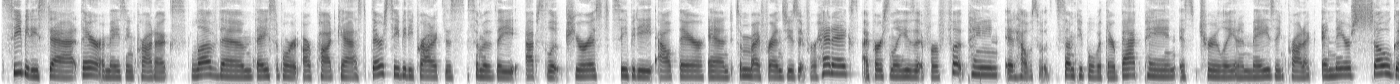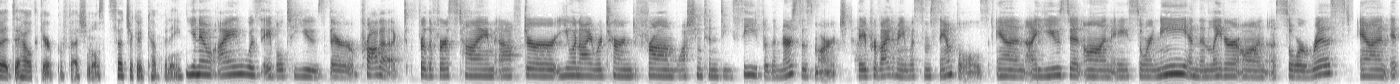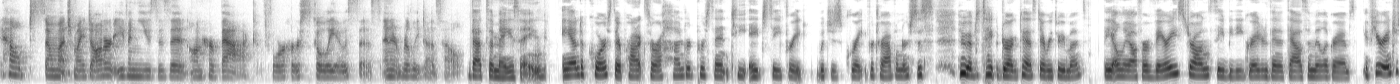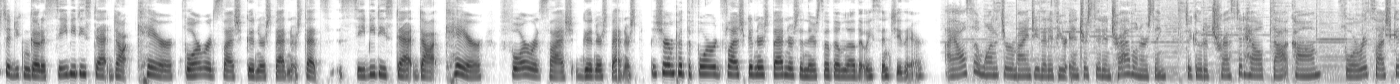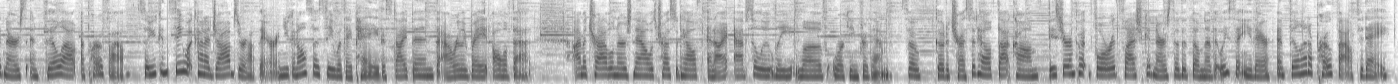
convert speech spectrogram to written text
CBD Stat, they're amazing products. Love them. They support our podcast. Their CBD product is some of the absolute purest CBD out there. And some of my friends use it for headaches. I personally use it for foot pain. It helps with some people with their back pain. It's truly an amazing product. And they are so good to healthcare professionals. Such a good company. You know, I was able to use their product for the first time after you and I returned from Washington, D.C. for the Nurses March. They provided me with some samples and I used it on a sore knee and then later on a sore wrist. And it helped so much. My daughter even uses it on her back for her scoliosis, and it really does help. That's amazing. And of course, their products are 100% THC free, which is great for travel nurses who have to take a drug test every three months. They only offer very strong CBD greater than 1,000 milligrams. If you're interested, you can go to cbdstat.care forward slash good nurse bad nurse. That's cbdstat.care forward slash good nurse bad nurse. Be sure and put the forward slash good nurse bad nurse in there so they'll know that we sent you there. I also wanted to remind you that if you're interested in travel nursing, to go to trustedhealth.com forward slash good nurse and fill out a profile so you can see what kind of jobs are out there. And you can also see what they pay, the stipend, the hourly rate, all of that. I'm a travel nurse now with Trusted Health, and I absolutely love working for them. So go to trustedhealth.com, be sure and put forward slash good nurse so that they'll know that we sent you there, and fill out a profile today.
